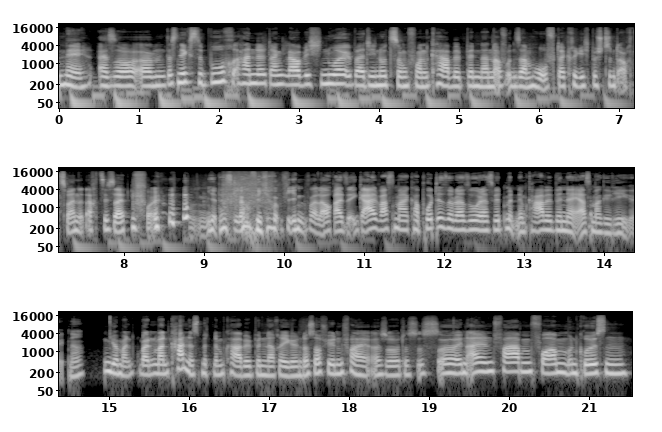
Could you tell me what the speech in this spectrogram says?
Nee, also ähm, das nächste Buch handelt dann, glaube ich, nur über die Nutzung von Kabelbindern auf unserem Hof. Da kriege ich bestimmt auch 280 Seiten voll. ja, das glaube ich auf jeden Fall auch. Also egal, was mal kaputt ist oder so, das wird mit einem Kabelbinder erstmal geregelt, ne? Ja, man, man, man kann es mit einem Kabelbinder regeln, das auf jeden Fall. Also das ist äh, in allen Farben, Formen und Größen,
